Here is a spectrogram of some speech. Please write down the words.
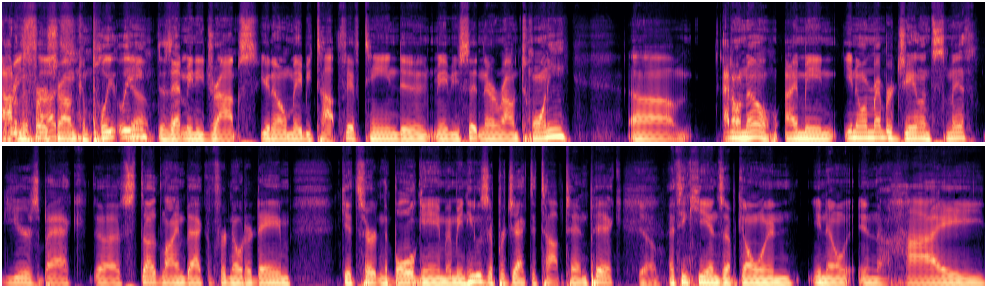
out Three of the first round completely? Yeah. Does that mean he drops, you know, maybe top 15 to maybe sitting there around 20? Um, I don't know. I mean, you know, remember Jaylon Smith years back, uh, stud linebacker for Notre Dame, gets hurt in the bowl game. I mean, he was a projected top 10 pick. Yeah. I think he ends up going, you know, in the high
